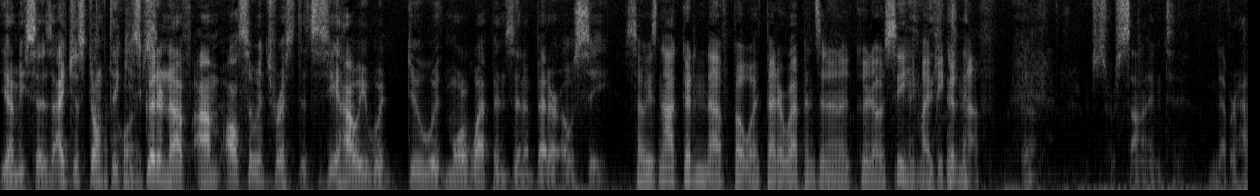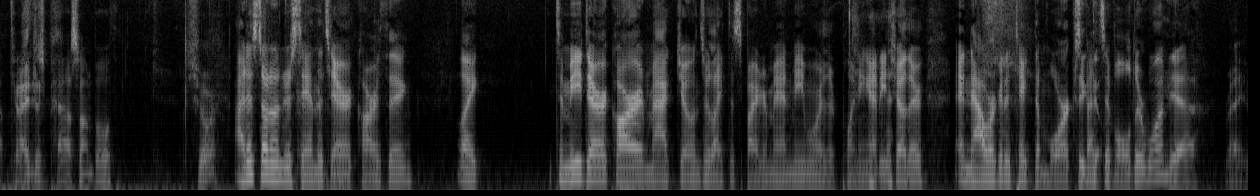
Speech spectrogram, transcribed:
Yemi says, I just don't Of think course. he's good enough. I'm also interested to see how he would do with more weapons and a better OC. So he's not good enough, but with better weapons and a good OC, he might be good enough. Yeah. Just resigned to never have. Can those I just pass on both? Sure. I just don't understand the Derek Carr thing. Like, to me, Derek Carr and Mac Jones are like the Spider-Man meme where they're pointing at each other, and now we're going to take the more Take the- expensive older one. Yeah, right.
